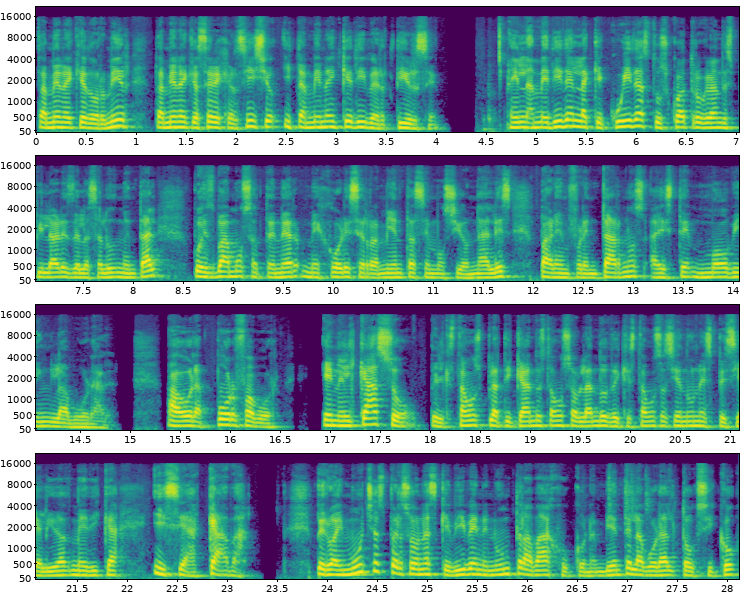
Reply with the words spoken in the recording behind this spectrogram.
también hay que dormir, también hay que hacer ejercicio y también hay que divertirse. En la medida en la que cuidas tus cuatro grandes pilares de la salud mental, pues vamos a tener mejores herramientas emocionales para enfrentarnos a este mobbing laboral. Ahora, por favor, en el caso del que estamos platicando, estamos hablando de que estamos haciendo una especialidad médica y se acaba. Pero hay muchas personas que viven en un trabajo con ambiente laboral tóxico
